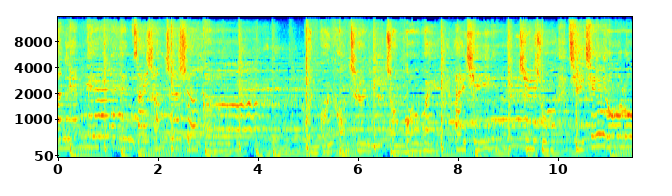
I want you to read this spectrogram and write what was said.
半年夜在唱这首歌，滚滚红尘中，我为爱情执着，起起落落。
